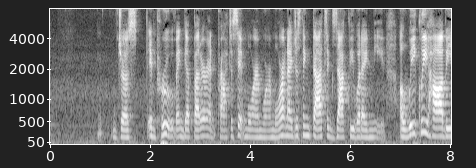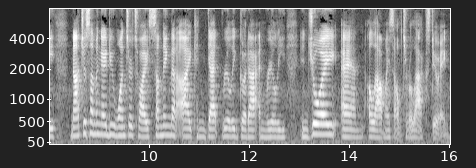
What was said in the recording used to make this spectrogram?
just improve and get better and practice it more and more and more. And I just think that's exactly what I need a weekly hobby, not just something I do once or twice, something that I can get really good at and really enjoy and allow myself to relax doing.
